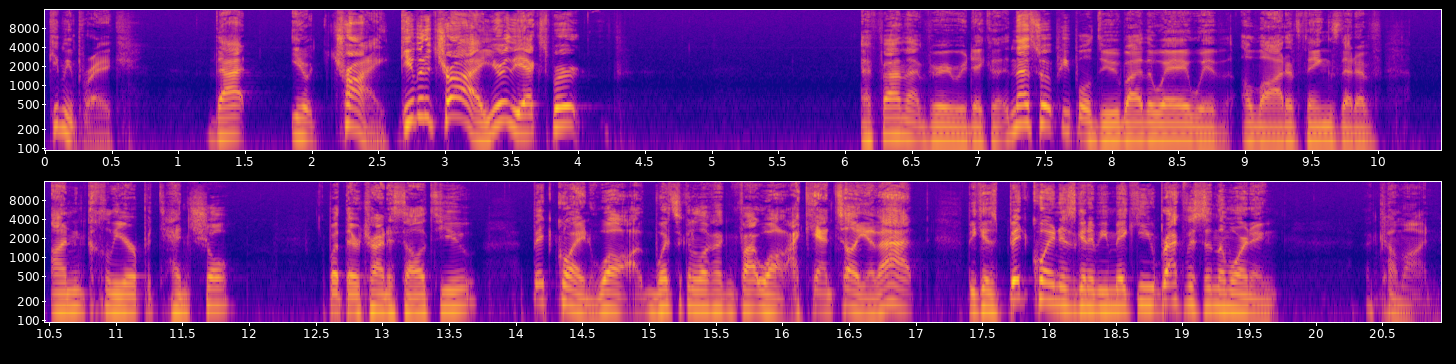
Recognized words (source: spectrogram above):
give me a break. That you know, try, give it a try. You're the expert. I found that very ridiculous. And that's what people do, by the way, with a lot of things that have unclear potential, but they're trying to sell it to you. Bitcoin, well, what's it going to look like in five? Well, I can't tell you that because Bitcoin is going to be making you breakfast in the morning. Come on.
